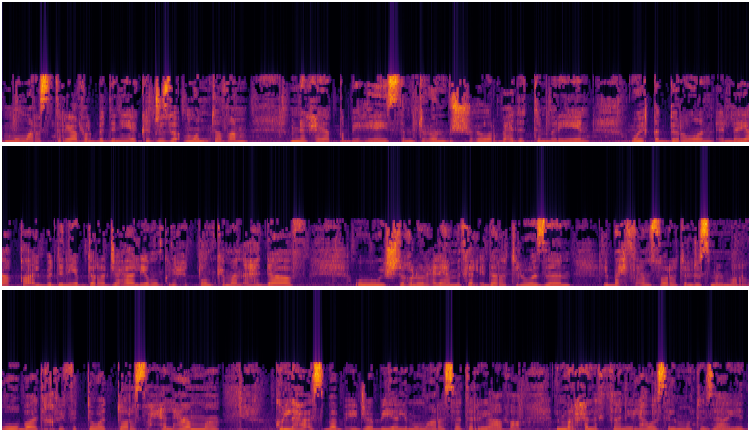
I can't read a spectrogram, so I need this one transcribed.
ممارسة الرياضة البدنية كجزء منتظم من الحياة الطبيعية يستمتعون بالشعور بعد التمرين ويقدرون يقدرون اللياقة البدنية بدرجة عالية ممكن يحطون كمان أهداف ويشتغلون عليها مثل إدارة الوزن البحث عن صورة الجسم المرغوبة تخفيف التوتر الصحة العامة كلها أسباب إيجابية لممارسات الرياضة. المرحلة الثانية الهوس المتزايد.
